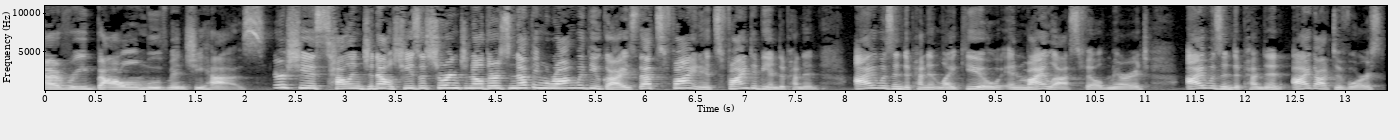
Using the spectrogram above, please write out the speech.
every bowel movement she has. Here she is telling Janelle, she's assuring Janelle, there's nothing wrong with you guys. That's fine. It's fine to be independent. I was independent like you in my last failed marriage. I was independent. I got divorced.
